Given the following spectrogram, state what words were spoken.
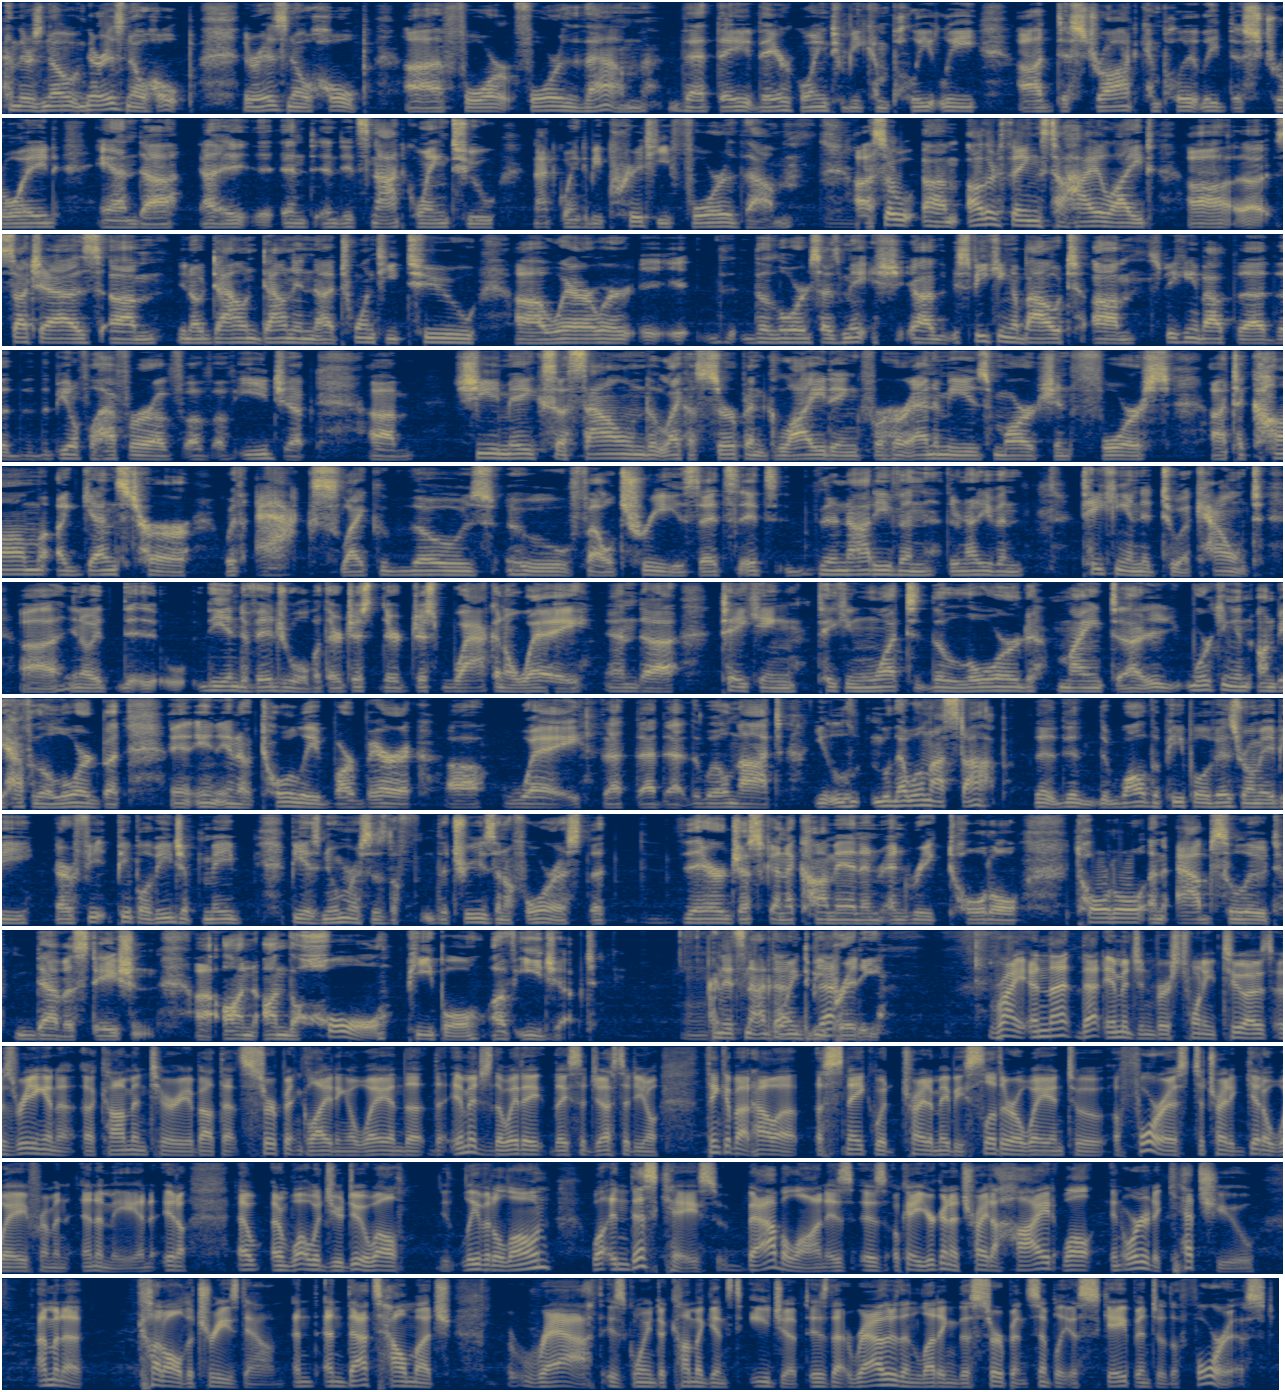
and there's no there is no hope. There is no hope uh, for for them that they they are going to be completely uh, distraught completely destroyed and uh, uh, and and it's not going to not going to be pretty for them. Uh, so um, other things to highlight, uh, uh such as um, you know down down in uh, twenty two, uh, where where it, the Lord says, speaking about um, speaking about the, the the beautiful heifer of of, of Egypt. Um, she makes a sound like a serpent gliding for her enemies march in force uh, to come against her with axe like those who fell trees. It's it's they're not even they're not even taking into account uh, you know it, the, individual, but they're just they're just whacking away and uh, taking taking what the Lord might uh, working in, on behalf of the Lord, but in, in, in a totally barbaric uh, way that, that that will not that will not stop the, the, the, while the people of Israel may be, or people of Egypt may be as numerous as the, the trees in a forest, that they're just going to come in and, and, wreak total, total and absolute devastation uh, on on the whole people of Egypt, mm. and it's not that, going to be that, pretty. Right, and that that image in verse twenty two, I was, I was reading in a, a, commentary about that serpent gliding away, and the the image, the way they they suggested, you know, think about how a, a snake would try to maybe slither away into a forest to try to get away from an enemy, and you know, and, and what would you do? Well, leave it alone. Well, in this case, Babylon is is okay. You're going to try to hide. Well, in order to catch you, I'm going to cut all the trees down. And and that's how much wrath is going to come against Egypt is that rather than letting this serpent simply escape into the forest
